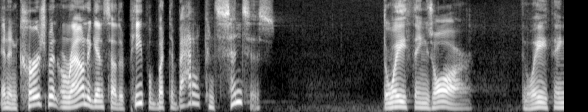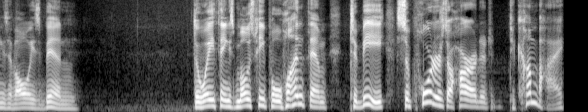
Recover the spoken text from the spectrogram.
and encouragement around against other people, but to battle consensus, the way things are, the way things have always been, the way things most people want them to be, supporters are harder to come by,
